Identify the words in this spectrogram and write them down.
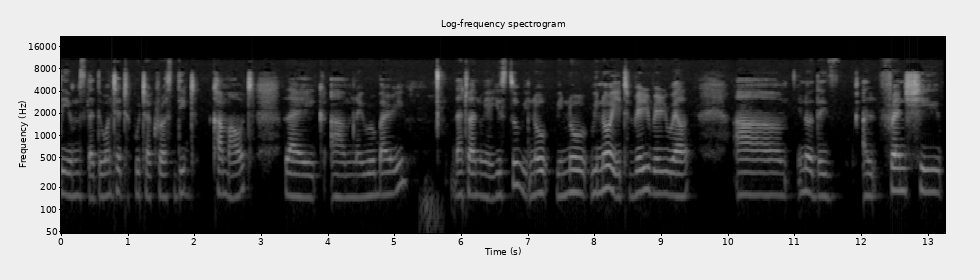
themes that they wanted to put across did come out, like um, Nairobi. That one we are used to. We know, we know, we know it very, very well. Um, you know, there's a friendship,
